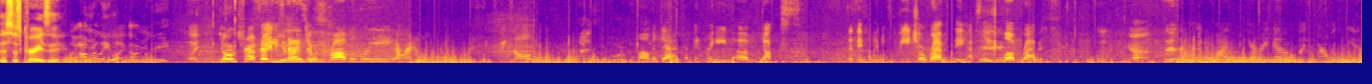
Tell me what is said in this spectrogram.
this is crazy. Like, I'm really like, I'm really like young trap so baby. So these guys are probably around four to six weeks old. Mom and dad have been bringing um, ducks that they find off the beach or rabbits. They absolutely yeah. love rabbits. Oh my god. So there's actually five here right now, but we're only seeing.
